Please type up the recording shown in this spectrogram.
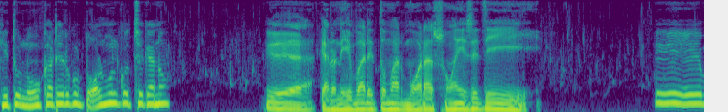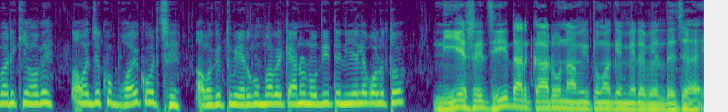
কিন্তু নৌকাটা এরকম টলমল করছে কেন? কারণ এবারে তোমার মরার সময় এসেছে। এ এবারে কি হবে? আমার যে খুব ভয় করছে। আমাকে তুমি এরকম ভাবে কেন নদীতে নিয়ে এলে বলো তো? নিয়ে এসেছি, তার কারণ আমি তোমাকে মেরে ফেলতে চাই।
